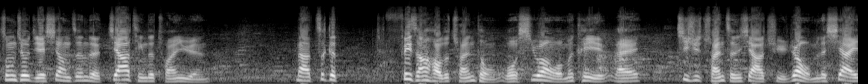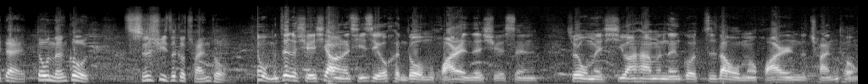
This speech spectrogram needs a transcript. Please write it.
中秋节象征着家庭的团圆。那这个非常好的传统，我希望我们可以来继续传承下去，让我们的下一代都能够持续这个传统。那我们这个学校呢，其实有很多我们华人的学生，所以我们希望他们能够知道我们华人的传统。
